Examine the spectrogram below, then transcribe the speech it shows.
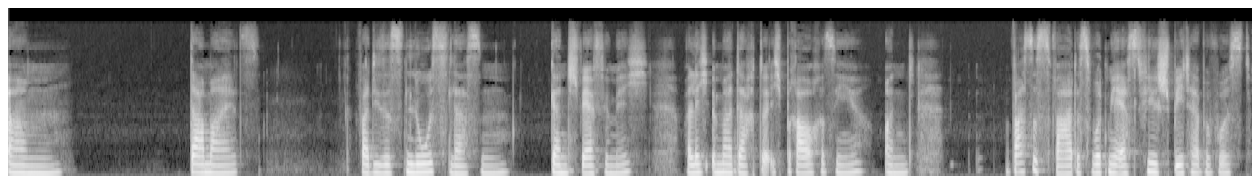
Ähm, damals war dieses Loslassen ganz schwer für mich, weil ich immer dachte, ich brauche sie. Und was es war, das wurde mir erst viel später bewusst.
